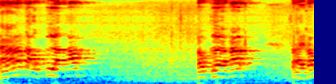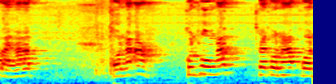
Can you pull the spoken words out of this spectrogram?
ดังนั้นเราจะเอาเกลือครับ เอาเกลือครับ ใส่เข้าไปครับ คนครับอะคุณภูมิครับ ช่วยคนครับคน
